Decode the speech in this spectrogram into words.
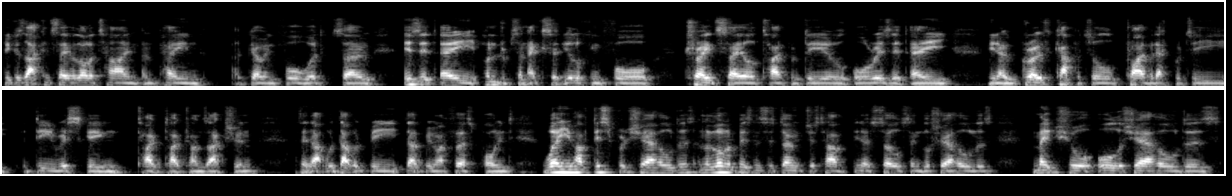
because that can save a lot of time and pain uh, going forward. So is it a 100% exit you're looking for, trade sale type of deal, or is it a you know growth capital, private equity, de-risking type type transaction? I think that would that would be that would be my first point. Where you have disparate shareholders, and a lot of businesses don't just have you know sole single shareholders. Make sure all the shareholders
